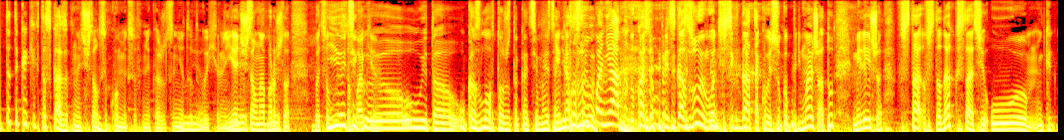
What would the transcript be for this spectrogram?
Это ты каких-то сказок начитался, комиксов, мне кажется, нету Нет, такой херни. Я есть, читал наоборот, есть. что И бойцовые этих собаки... э, у это у козлов тоже такая тема. Есть. Не, козлы просто понятно, ну козел предсказуем, он всегда такой, сука, понимаешь? А тут, милейше, в, ста- в стадах, кстати, у... как-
